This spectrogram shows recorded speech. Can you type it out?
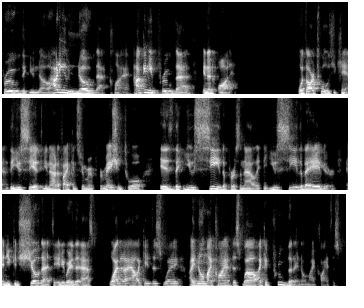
prove that you know. How do you know that client? How can you prove that in an audit? With our tools, you can. The you see it, the Unitifi Consumer Information Tool is that you see the personality, you see the behavior, and you can show that to anybody that asks, why did I allocate this way? I know my client this well. I could prove that I know my client this well.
